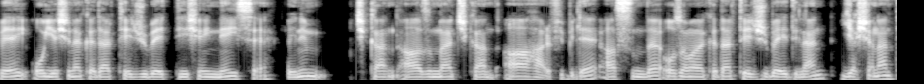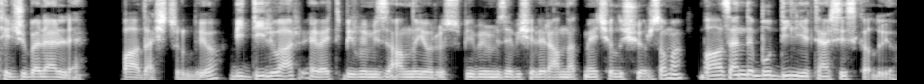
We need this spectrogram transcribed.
ve o yaşına kadar tecrübe ettiği şey neyse benim çıkan ağzımdan çıkan A harfi bile aslında o zamana kadar tecrübe edilen yaşanan tecrübelerle bağdaştırılıyor. Bir dil var evet birbirimizi anlıyoruz birbirimize bir şeyleri anlatmaya çalışıyoruz ama bazen de bu dil yetersiz kalıyor.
